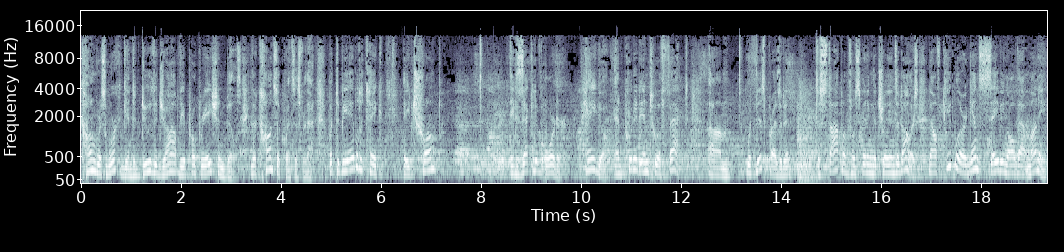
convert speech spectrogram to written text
Congress work again to do the job, the appropriation bills, the consequences for that. But to be able to take a Trump executive order, PAYGO, and put it into effect um, with this president to stop him from spending the trillions of dollars. Now, if people are against saving all that money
